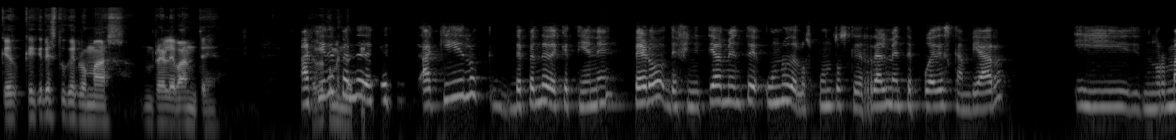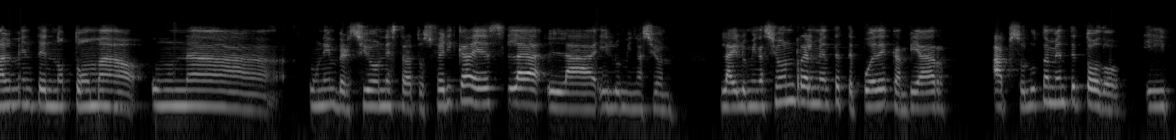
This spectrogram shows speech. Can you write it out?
¿Qué, crees tú que es lo más relevante? Aquí depende de qué, aquí lo, depende de qué tiene, pero definitivamente uno de los puntos que realmente puedes cambiar y normalmente no toma una, una inversión estratosférica es la, iluminación. La iluminación realmente te puede cambiar absolutamente todo y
